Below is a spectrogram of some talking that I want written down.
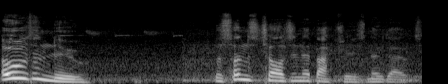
Old and new. The sun's charging their batteries, no doubt.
